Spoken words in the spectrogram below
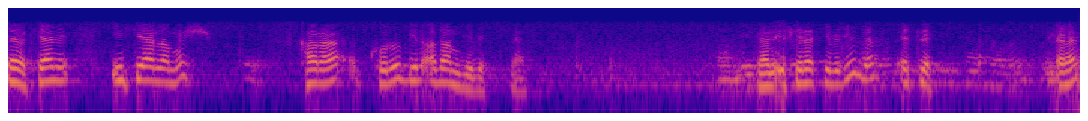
Evet yani ihtiyarlamış kara kuru bir adam gibi yani. Yani iskelet gibi değil de etli. Evet.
